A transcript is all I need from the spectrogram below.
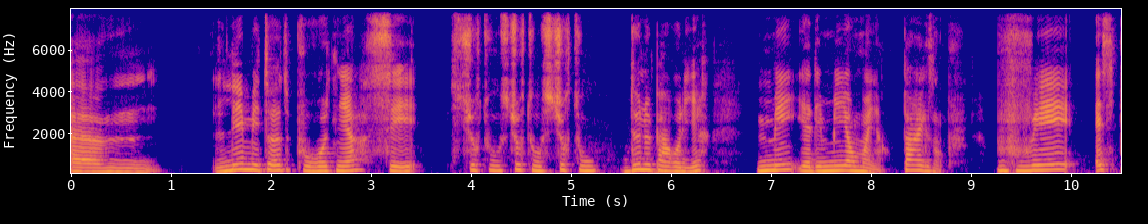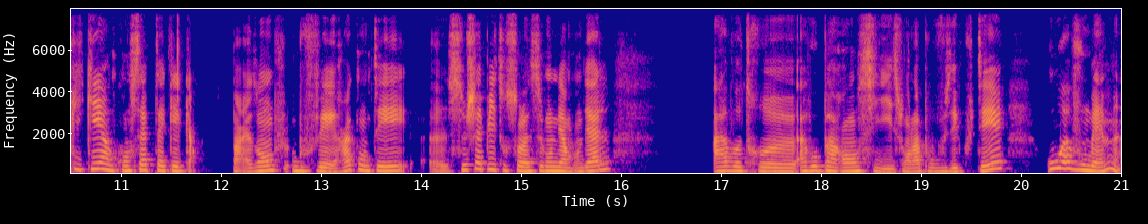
les méthodes pour retenir, c'est surtout, surtout, surtout de ne pas relire, mais il y a des meilleurs moyens. Par exemple, vous pouvez expliquer un concept à quelqu'un. Par exemple, vous pouvez raconter ce chapitre sur la Seconde Guerre mondiale à, votre, à vos parents s'ils sont là pour vous écouter, ou à vous-même,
